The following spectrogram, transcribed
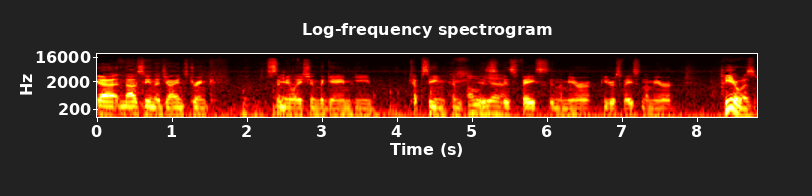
Yeah, and I've seen the Giants drink simulation, the game. He kept seeing him Oh, his, yeah. his face in the mirror, Peter's face in the mirror. Peter was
